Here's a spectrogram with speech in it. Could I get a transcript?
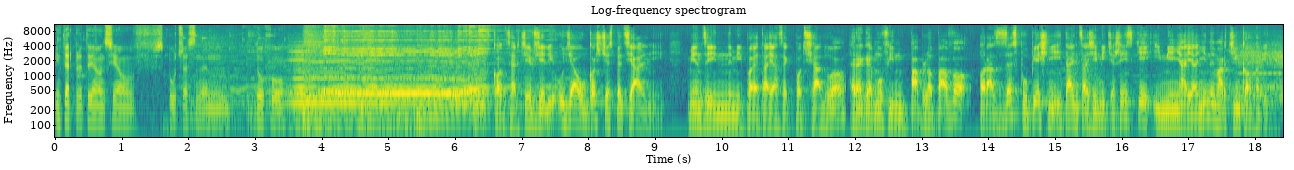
interpretując ją w współczesnym duchu. W koncercie wzięli udział goście specjalni, między innymi poeta Jacek Podsiadło, reggae muffin Pablo Pawo oraz zespół pieśni i tańca ziemi cieszyńskiej imienia Janiny Marcinkowej.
